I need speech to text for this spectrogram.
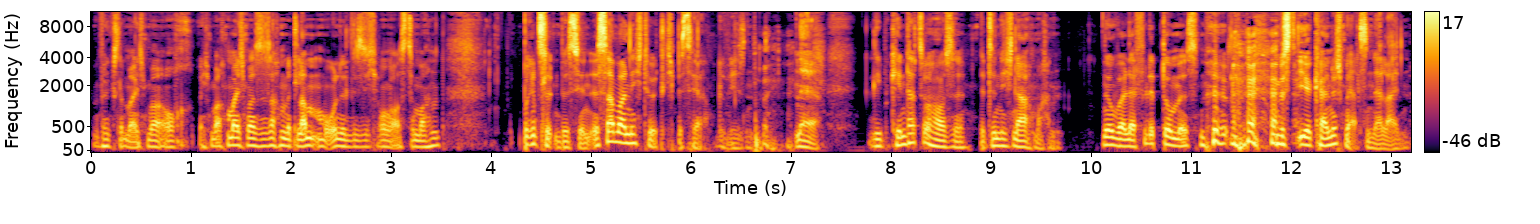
wechsle manchmal auch, ich mache manchmal so Sachen mit Lampen, ohne die Sicherung auszumachen britzelt ein bisschen, ist aber nicht tödlich bisher gewesen. naja, liebe Kinder zu Hause, bitte nicht nachmachen. Nur weil der Philipp dumm ist, müsst ihr keine Schmerzen erleiden.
